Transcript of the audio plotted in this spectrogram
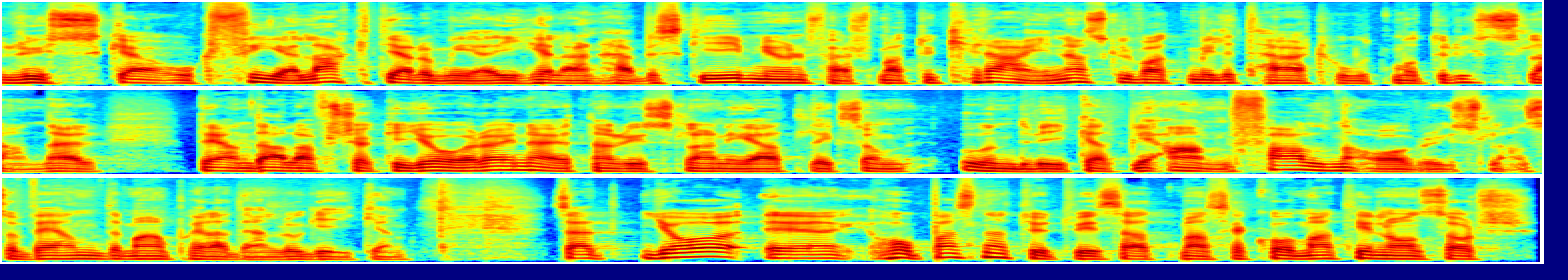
ryska och felaktiga de är i hela den här beskrivningen. Ungefär som att Ukraina skulle vara ett militärt hot mot Ryssland. När det enda alla försöker göra i närheten av Ryssland är att liksom undvika att bli anfallna av Ryssland. Så vänder man på hela den logiken. Så att jag eh, hoppas naturligtvis att man ska komma till någon sorts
